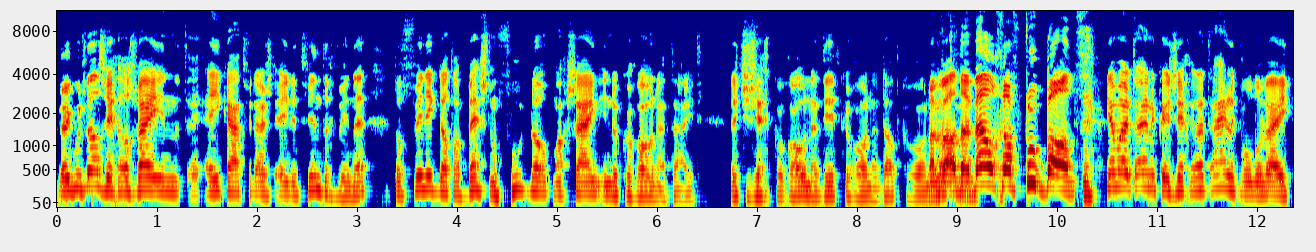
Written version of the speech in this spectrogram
Maar ik moet wel zeggen, als wij in het EK 2021 winnen, dan vind ik dat dat best een voetnoot mag zijn in de coronatijd. Dat je zegt corona dit, corona dat, corona Maar we dat. hadden wel gevoetbald. Ja, maar uiteindelijk kun je zeggen, en uiteindelijk wonnen wij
